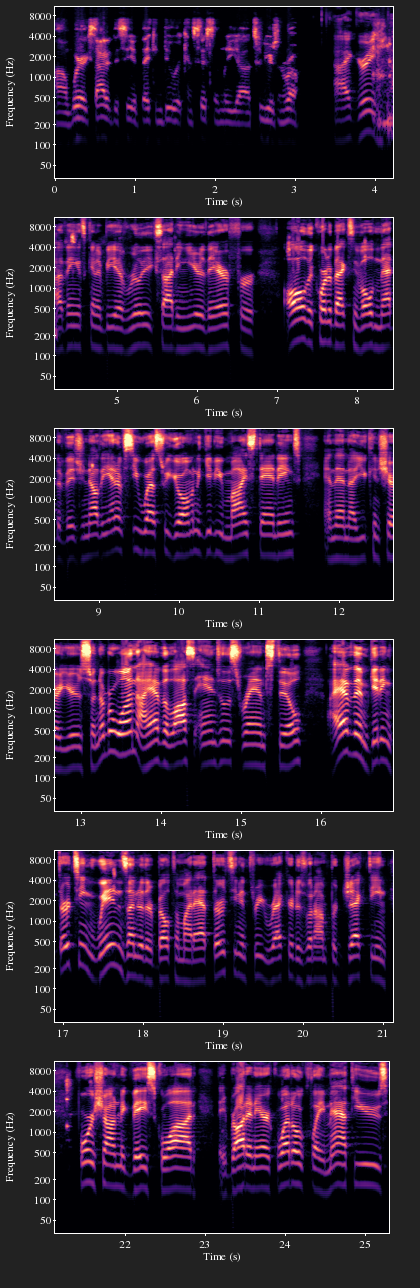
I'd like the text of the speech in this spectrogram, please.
um, we're excited to see if they can do it consistently uh, two years in a row. I agree. I think it's going to be a really exciting year there for all the quarterbacks involved in that division. Now, the NFC West, we go. I'm going to give you my standings, and then uh, you can share yours. So, number one, I have the Los Angeles Rams still. I have them getting 13 wins under their belt, I might add. 13 and 3 record is what I'm projecting for Sean McVay's squad. They brought in Eric Weddle, Clay Matthews,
